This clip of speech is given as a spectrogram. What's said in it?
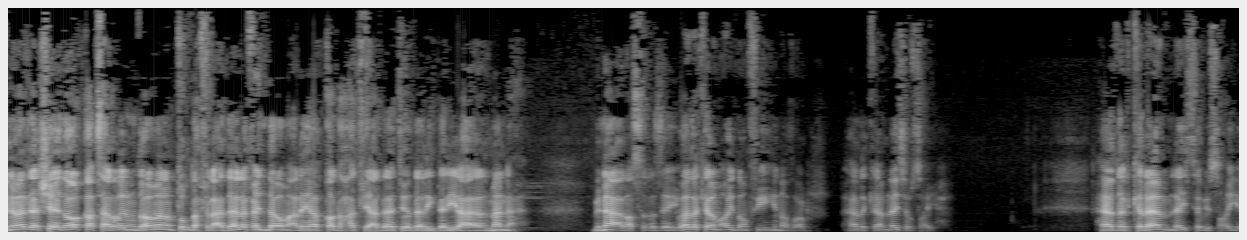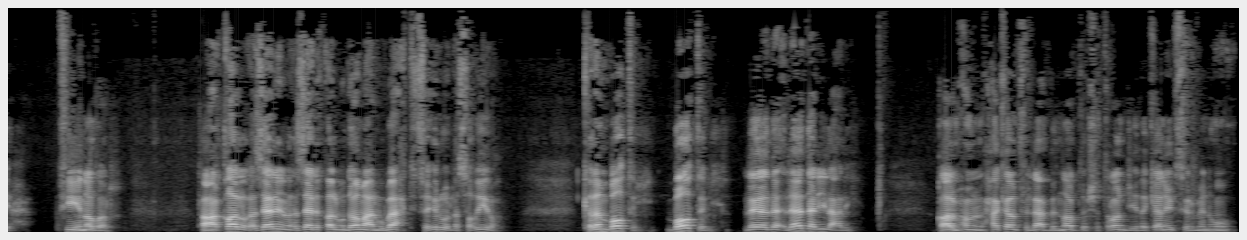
فإن هذه الأشياء إذا وقعت على غير مداومة لم تقضح في العدالة فإن داوم عليها قضحت في عدالته وذلك دليل على المنع بناء على الأصل الغزالي وهذا كلام أيضا فيه نظر. هذا كلام ليس بصحيح. هذا الكلام ليس بصحيح. فيه نظر. طبعا قال الغزالي الغزالي قال مداومة على المباح تسيره إلى صغيرة. كلام باطل. باطل. لا, لا دليل عليه. قال محمد الحكم في اللعب بالنرد والشطرنج إذا كان يكثر منه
